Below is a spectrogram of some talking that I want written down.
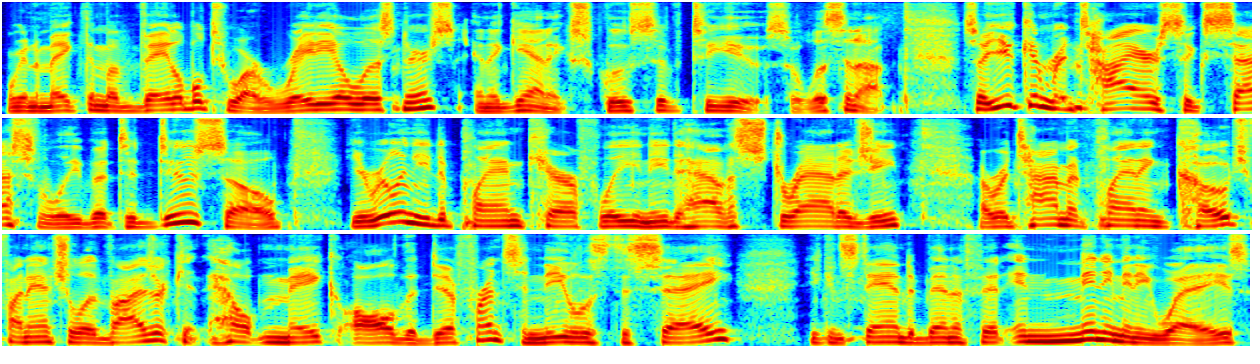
We're going to make them available to our radio listeners and again, exclusive to you. So listen up. So you can retire successfully, but to do so, you really need to plan carefully. You need to have a strategy. A retirement planning coach, financial advisor can help make all the difference. And needless to say, you can stand to benefit in many, many ways.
